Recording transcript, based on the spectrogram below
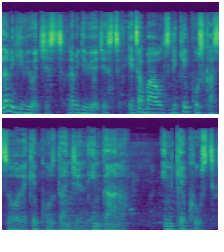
let me give you a gist. Let me give you a gist. It's about the cape coast castle the cape coast dungeon in ghana in cape coast.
